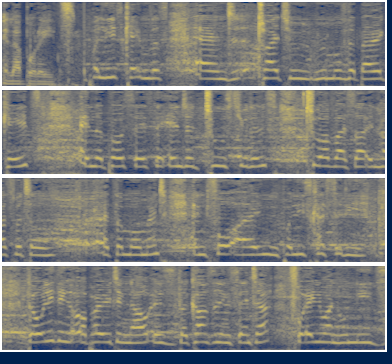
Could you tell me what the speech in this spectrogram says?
elaborates. The Police came and tried to remove the barricades. In the process, they injured two students. Two of us are in hospital at the moment, and four are in police custody. The only thing operating now is the counseling center for anyone who needs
